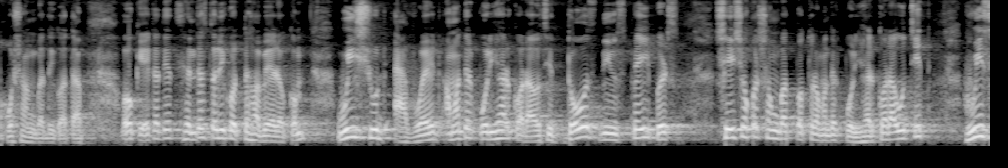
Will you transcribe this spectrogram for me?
অপসাংবাদিকতা। ওকে এটা দিয়ে সেন্টেন্স তৈরি করতে হবে এরকম। উই শুড অ্যাভয়েড আমাদের পরিহার করা উচিত দোজ নিউজ পেপার্স সেই সকল সংবাদপত্র আমাদের পরিহার করা উচিত। হুইজ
